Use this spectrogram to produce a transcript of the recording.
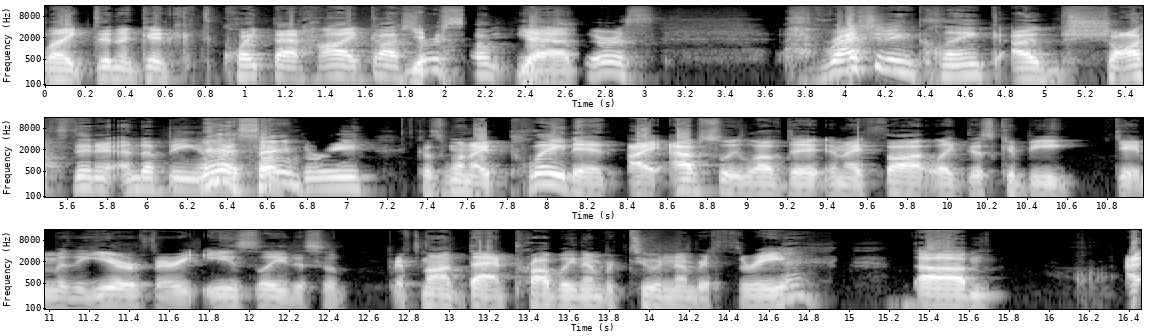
like didn't get quite that high. Gosh, there Yeah. was some. Yeah. Yeah, there was Ratchet and Clank. I'm shocked didn't end up being in Yeah, my same. top three because when I played it, I absolutely loved it, and I thought like this could be game of the year very easily. This is, if not that, probably number two or number three. Yeah. Um, I,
